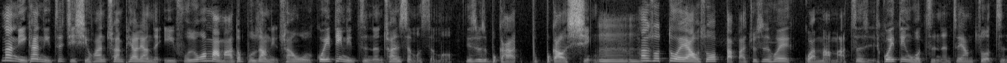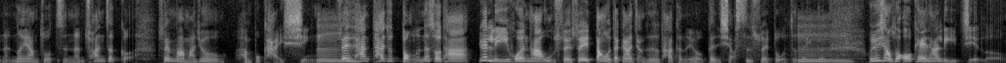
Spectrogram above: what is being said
那你看你自己喜欢穿漂亮的衣服，如果妈妈都不让你穿，我规定你只能穿什么什么，你是不是不高不不高兴？嗯嗯，他就说对啊，我说爸爸就是会管妈妈，这规定我只能这样做，只能那样做，只能穿这个，所以妈妈就很不开心。嗯，所以他他就懂了。那时候他因为离婚，他五岁，所以当我在跟他讲这时候，他可能有更小，四岁多之类的。嗯，我就想说，OK，他理解了。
